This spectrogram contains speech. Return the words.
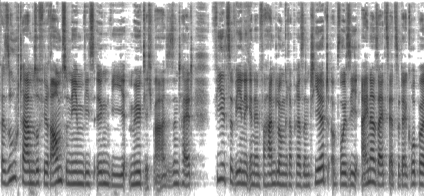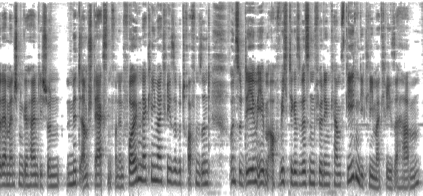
versucht haben, so viel Raum zu nehmen, wie es irgendwie möglich war. Sie sind halt viel zu wenig in den Verhandlungen repräsentiert, obwohl sie einerseits ja zu der Gruppe der Menschen gehören, die schon mit am stärksten von den Folgen der Klimakrise betroffen sind und zudem eben auch wichtiges Wissen für den Kampf gegen die Klimakrise haben.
